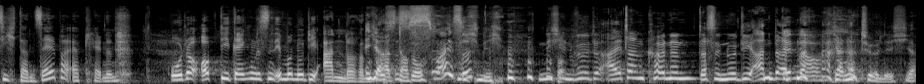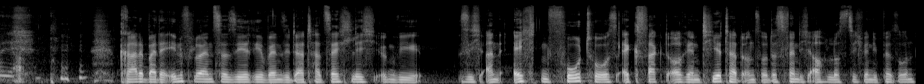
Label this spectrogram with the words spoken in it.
sich dann selber erkennen. Oder ob die denken, das sind immer nur die anderen. Ja, das, das so. weiß ich ne? nicht. Nicht in Würde altern können, das sind nur die anderen. Genau. Ja, natürlich. Ja. ja. Gerade bei der Influencer-Serie, wenn sie da tatsächlich irgendwie sich an echten Fotos exakt orientiert hat und so, das fände ich auch lustig, wenn die Person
